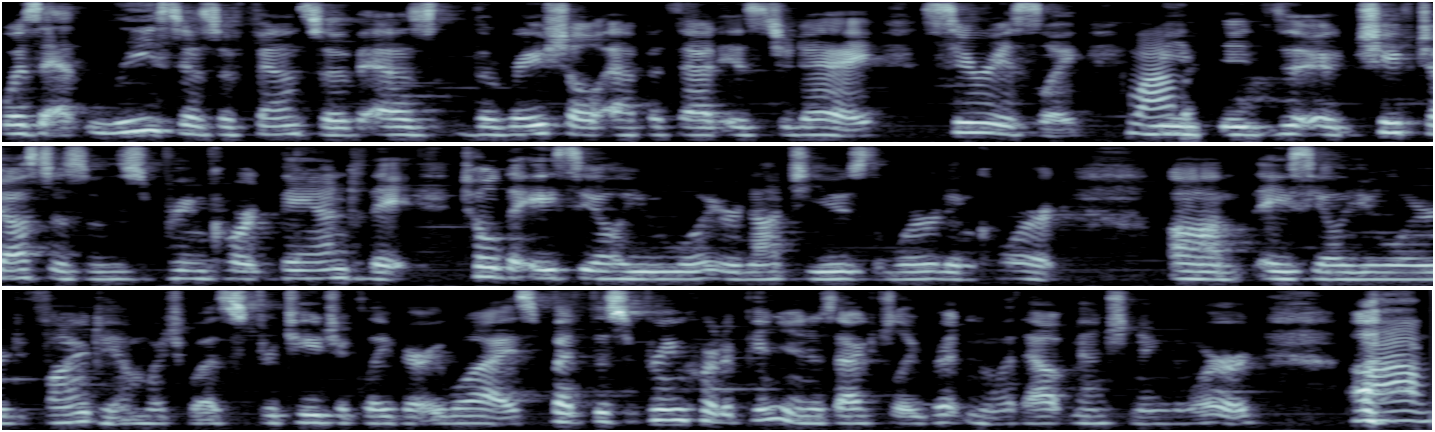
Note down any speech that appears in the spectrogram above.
was at least as offensive as the racial epithet is today. Seriously. Wow. I mean, the, the, Chief Justice of the Supreme Court banned, they told the ACLU lawyer not to use the word in court. Um, ACLU lawyer defined him, which was strategically very wise. But the Supreme Court opinion is actually written without mentioning the word. Wow.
